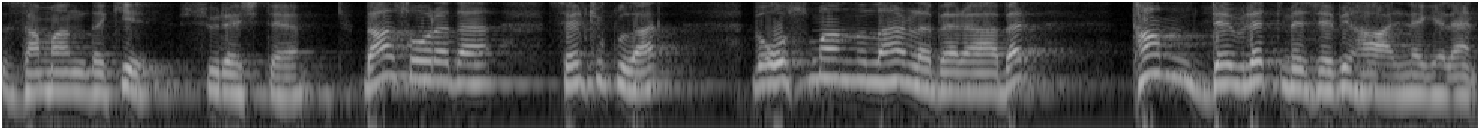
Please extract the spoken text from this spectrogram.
zamandaki süreçte daha sonra da Selçuklular ve Osmanlılarla beraber tam devlet mezhebi haline gelen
